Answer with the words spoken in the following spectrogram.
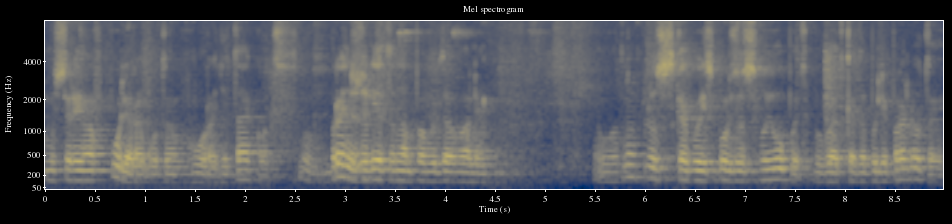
мы все время в поле работаем в городе, так вот. Ну, бронежилеты нам повыдавали. Вот. Ну, плюс, как бы, используя свой опыт, бывает, когда были пролеты,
